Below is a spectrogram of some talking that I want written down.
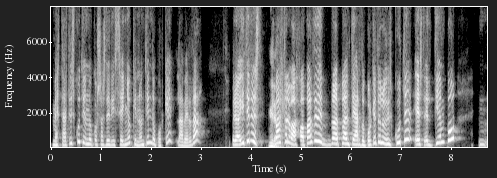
me estás discutiendo cosas de diseño que no entiendo por qué, la verdad. Pero ahí tienes Mira. más trabajo. Aparte de plantearlo, ¿por qué te lo discute? Es el tiempo mm,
